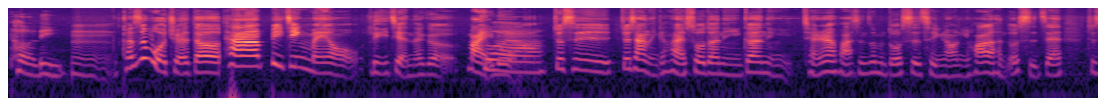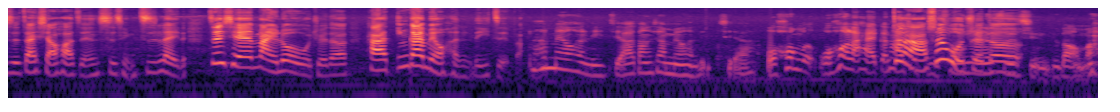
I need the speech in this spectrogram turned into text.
特例。嗯，可是我觉得他毕竟没有理解那个脉络嘛，啊就是就像你刚才说的，你跟你前任发生这么多事情，然后你花了很多时间就是在消化这件事情之类的这些脉络，我觉得他应该没有很理解吧。他没有很理解啊，当下没有很理解啊。我后我我后来还跟他对啊所以我觉得事情，你知道吗？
